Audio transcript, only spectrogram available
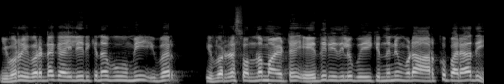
ഇവർ ഇവരുടെ കയ്യിലിരിക്കുന്ന ഭൂമി ഇവർ ഇവരുടെ സ്വന്തമായിട്ട് ഏത് രീതിയിൽ ഉപയോഗിക്കുന്നതിനും ഇവിടെ ആർക്കും പരാതി.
